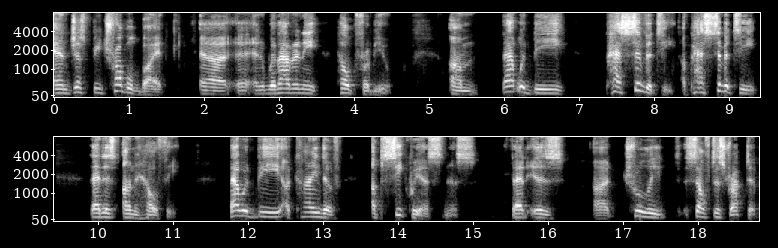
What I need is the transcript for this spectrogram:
and just be troubled by it uh, and without any help from you. Um, that would be passivity, a passivity that is unhealthy. That would be a kind of obsequiousness that is uh, truly self destructive.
